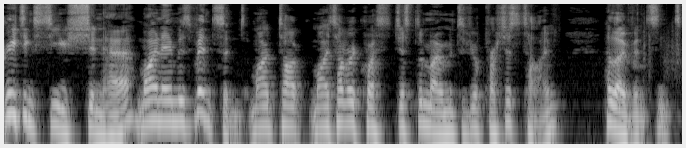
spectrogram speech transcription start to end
Greetings to you, Shin'hare. My name is Vincent. Might I, might I request just a moment of your precious time? Hello, Vincent.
